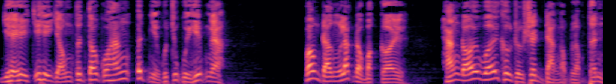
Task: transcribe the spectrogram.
Vậy chỉ hy vọng tin tốt của hắn ít nhiều có chút nguy hiếp nha. Vong Trần lắc đầu bật cười, hắn đối với Khương trường Sinh tràn ngọc lòng tin.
